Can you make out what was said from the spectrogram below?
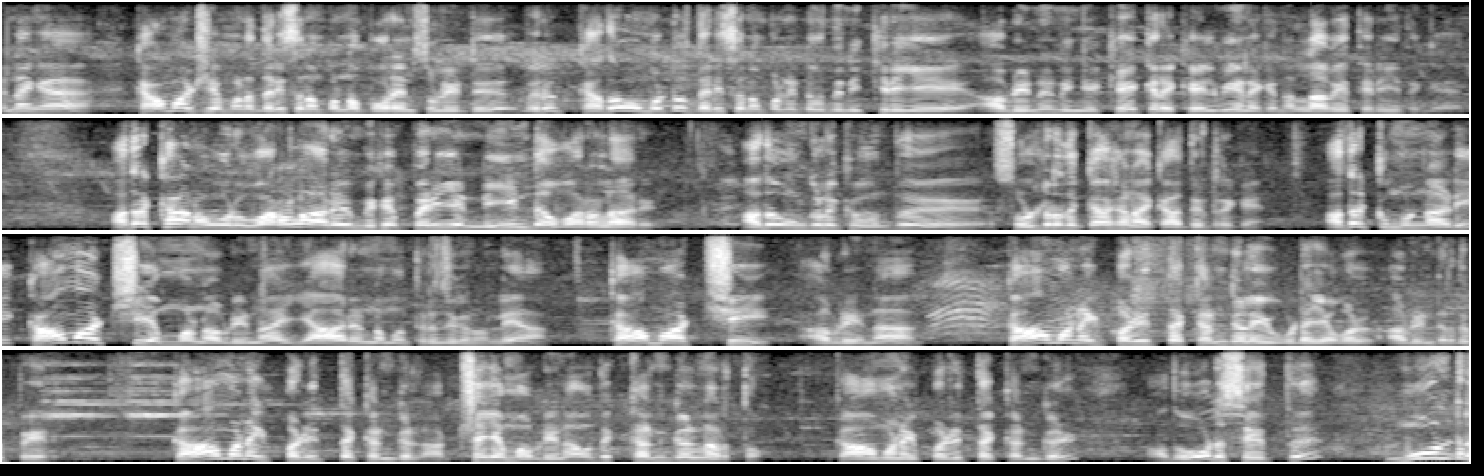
என்னங்க காமாட்சி அம்மனை தரிசனம் பண்ண போகிறேன்னு சொல்லிட்டு வெறும் கதவை மட்டும் தரிசனம் பண்ணிட்டு வந்து நிற்கிறியே அப்படின்னு நீங்கள் கேட்குற கேள்வி எனக்கு நல்லாவே தெரியுதுங்க. அதற்கான ஒரு வரலாறு மிகப்பெரிய நீண்ட வரலாறு. அதை உங்களுக்கு வந்து சொல்கிறதுக்காக நான் காத்துட்ருக்கேன். அதற்கு முன்னாடி காமாட்சி அம்மன் அப்படின்னா யாருன்னு நம்ம தெரிஞ்சுக்கணும் இல்லையா? காமாட்சி அப்படின்னா காமனை பழித்த கண்களை உடையவள் அப்படின்றது பேர். காமனை பழித்த கண்கள் அட்சயம் அப்படின்னா வந்து கண்கள்னு அர்த்தம். காமனை பழித்த கண்கள் அதோடு சேர்த்து மூன்று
